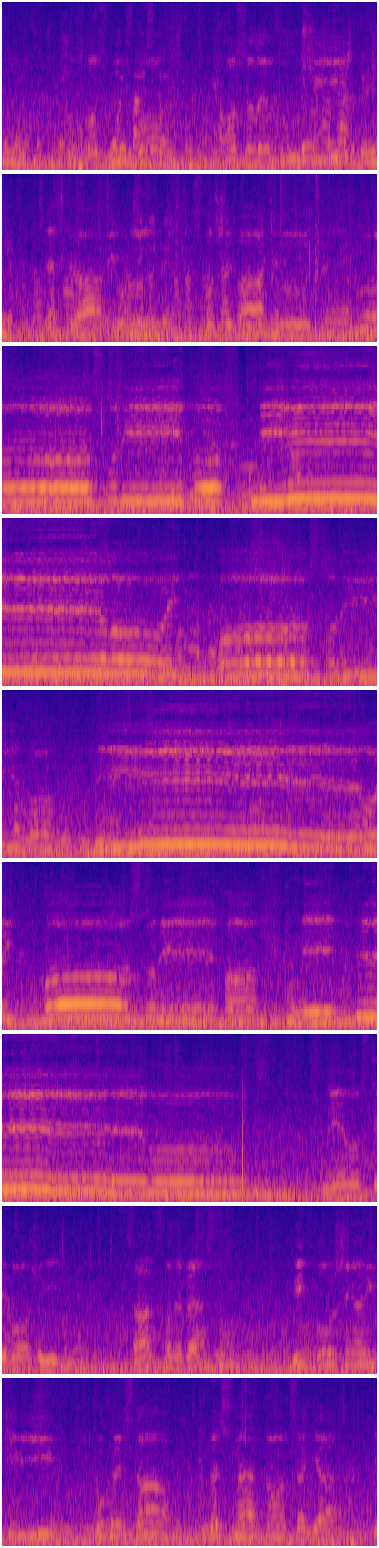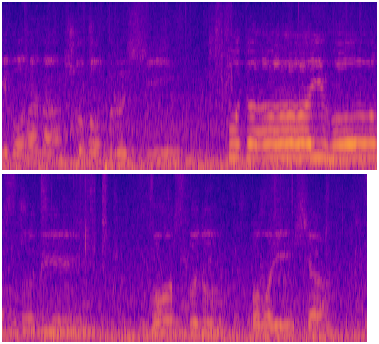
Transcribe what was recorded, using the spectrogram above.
Почему она так? Чтобы Господь Бог оселив душі, де праведні спочивають. Небесного, відпущення гріхів їх у Христа, безсмертного Царя і Бога нашого просім. Подай, Господи, Господу помолімся,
